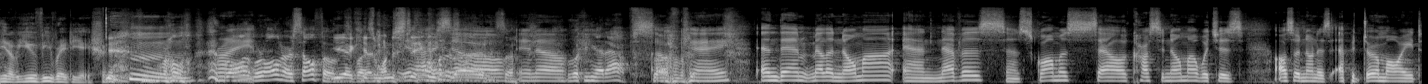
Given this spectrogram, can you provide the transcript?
you know UV radiation. we're, all, we're, all, Hmm, right. we're all on our cell phones. Yeah, kids want to stay Yeah, inside. know, So, you know. looking at apps. So. Okay. And then melanoma and nevus and squamous cell carcinoma, which is also known as epidermoid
